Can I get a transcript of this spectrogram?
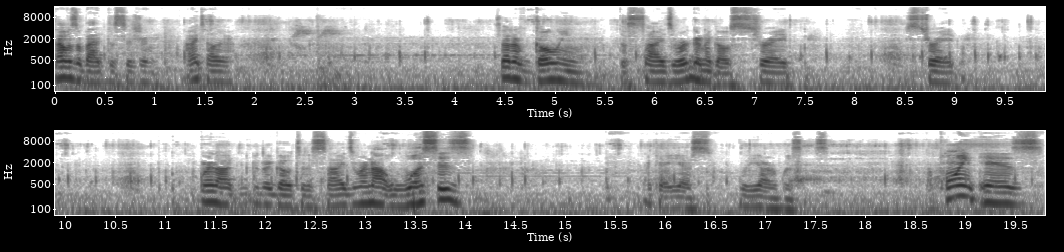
That, was a bad decision, I tell you. Instead of going the sides. We're gonna go straight. Straight. We're not gonna go to the sides. We're not wusses. Okay, yes, we are wusses. The point is,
